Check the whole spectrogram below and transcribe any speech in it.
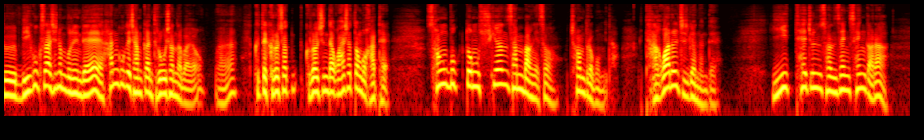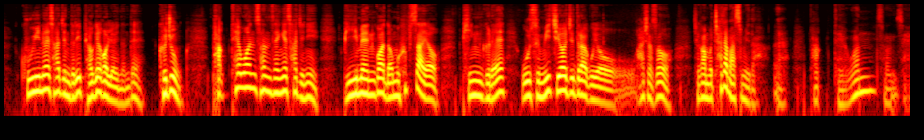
그 미국 사시는 분인데 한국에 잠깐 들어오셨나 봐요. 네. 그때 그러셨 그러신다고 하셨던 것 같아. 성북동 수연산방에서 처음 들어봅니다. 다과를 즐겼는데 이태준 선생 생가라 구인의 사진들이 벽에 걸려 있는데 그중 박태원 선생의 사진이 비맨과 너무 흡사여 빙글에 웃음이 지어지더라고요 하셔서 제가 한번 찾아봤습니다. 네. 박태원 선생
